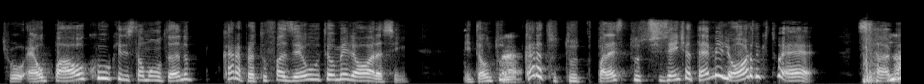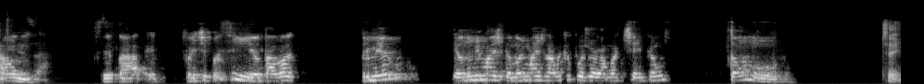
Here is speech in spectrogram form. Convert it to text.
Tipo, é o palco que eles estão montando, cara, para tu fazer o teu melhor, assim. Então, tu, é. cara, tu, tu, parece que tu se sente até melhor do que tu é, sabe? Não, você tá. Foi tipo assim, eu tava. Primeiro, eu não, me imag... eu não imaginava que eu fosse jogar uma Champions tão novo. Sim.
